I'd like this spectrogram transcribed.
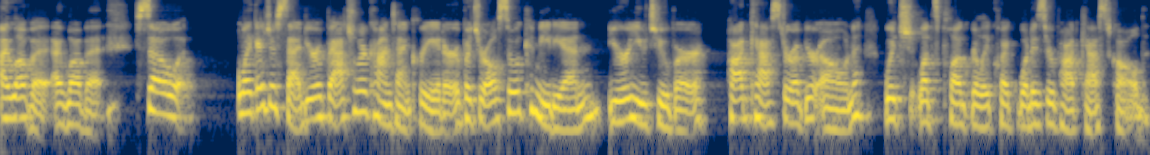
I love it. I love it. So like I just said, you're a bachelor content creator, but you're also a comedian, you're a YouTuber, podcaster of your own, which let's plug really quick. What is your podcast called?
